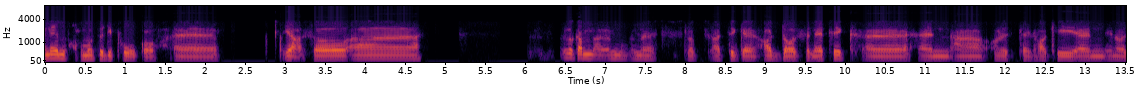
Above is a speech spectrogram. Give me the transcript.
My name is Kgomotso Diphoko. Uh, yeah, so uh, look, I'm, I'm, I'm a, look, I think an outdoor fanatic, uh, and I always played hockey, and you know,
